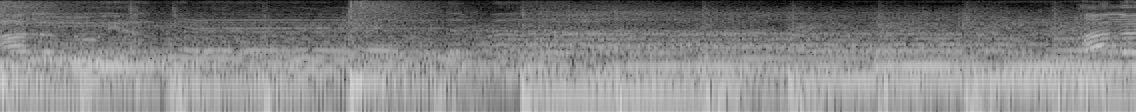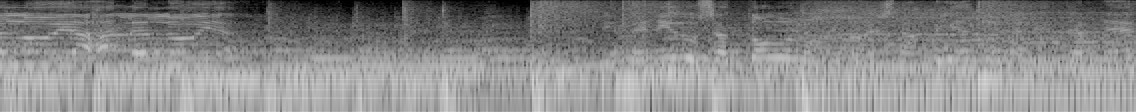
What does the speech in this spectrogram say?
Aleluya, aleluya. A todos los que nos están viendo en el internet.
